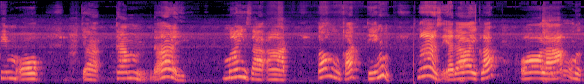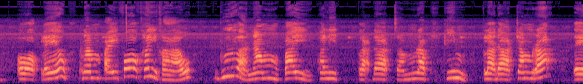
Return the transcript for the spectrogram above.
พิมพ์ออก จะทำได้ ไม่สะอาด ต้องคัดทิ้ง น่าเสียดายครับ พอล้างหมึกออกแล้วนำไปฟอกให้ขาว เพื่อนำไปผลิต กระดาษสำหรับพิมพ์ กระดาษชำระ แต่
